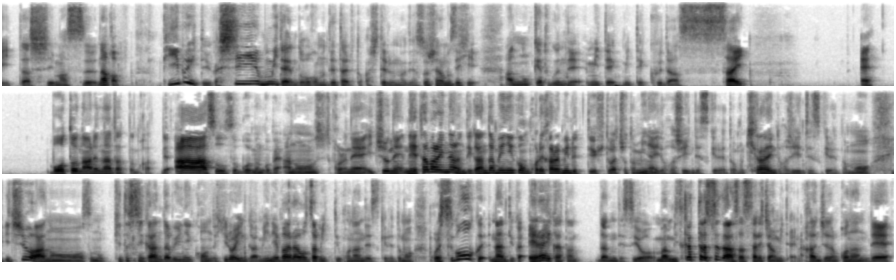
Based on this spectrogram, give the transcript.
いいたします。なんか、PV というか CM みたいな動画も出たりとかしてるので、そちらもぜひ、あの、乗っけとくんで見てみてください。冒頭のあれ何だったのかって。ああ、そうそう、ごめんごめん。あの、これね、一応ね、ネタバレになるんで、ガンダムユニコーンこれから見るっていう人はちょっと見ないでほしいんですけれども、聞かないでほしいんですけれども、一応あの、その、キトシガンダムユニコーンのヒロインがミネバラオザミっていう子なんですけれども、これすごく、なんていうか、偉い方なんですよ。まあ、見つかったらすぐ暗殺されちゃうみたいな感じの子なんで、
